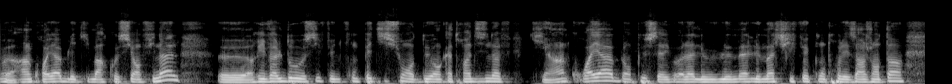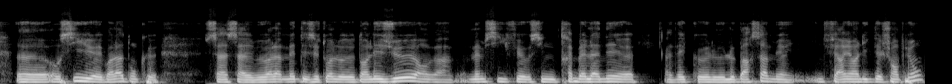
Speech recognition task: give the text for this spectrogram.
incroyable et qui marque aussi en finale. Rivaldo aussi fait une compétition en deux en 99 qui est incroyable. En plus voilà le, match qu'il fait contre les Argentins euh, aussi. voilà, donc euh, ça, ça voilà mettre des étoiles dans les yeux, même s'il fait aussi une très belle année euh, avec le, Barça, mais il ne fait rien en Ligue des Champions.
